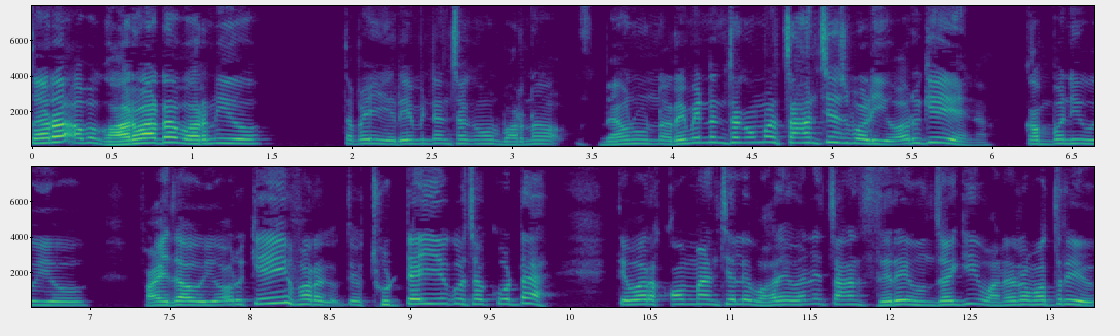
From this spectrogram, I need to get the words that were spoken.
तर अब घरबाट भर्ने हो। तपाईँ रेमिटेन्स अकाउन्ट भर्न भ्याउनुहुन्न रेमिटेन्स अकाउन्टमा चान्सेस बढी हो अरू केही होइन। कम्पनी उयो फाइदा उयो अरू केही फरक त्यो छुट्याइएको छ कोटा त्यो भएर कम मान्छेले भर्यो भने चान्स धेरै हुन्छ कि भनेर मात्रै हो।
